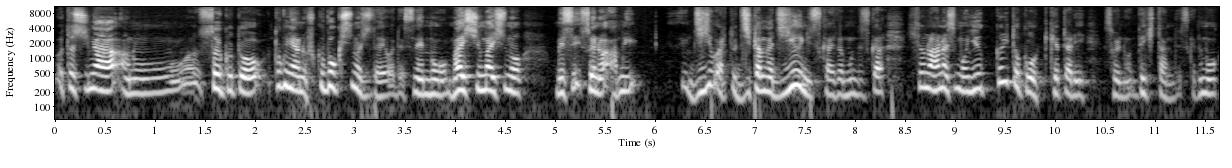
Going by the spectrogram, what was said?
私があのそういうことを特にあの副牧師の時代はですねもう毎週毎週のそういうのはあまり割と時間が自由に使えたもんですから人の話もゆっくりとこう聞けたりそういうのできたんですけども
